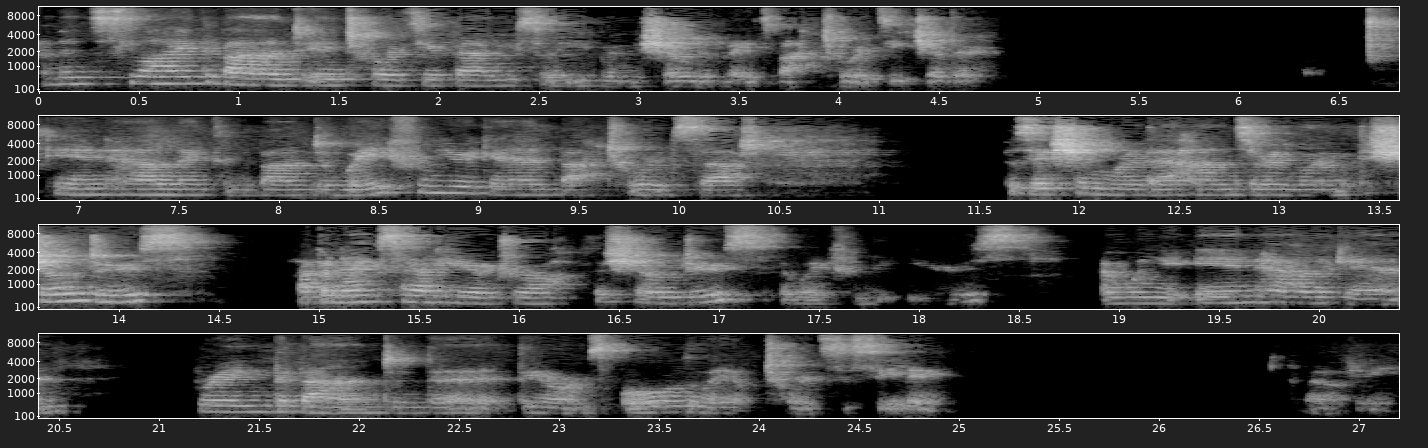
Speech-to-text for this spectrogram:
And then slide the band in towards your belly so that you bring the shoulder blades back towards each other. Inhale, lengthen the band away from you again, back towards that position where the hands are in line with the shoulders. Have an exhale here, drop the shoulders away from the ears. And when you inhale again, bring the band and the, the arms all the way up towards the ceiling. Lovely.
